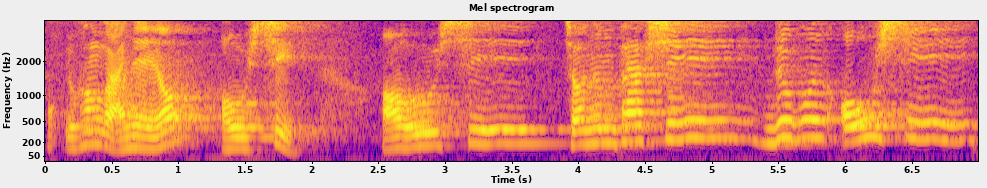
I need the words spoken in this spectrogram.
어? 욕한 거 아니에요? 어우씨. 어우씨. 저는 박씨. 누군 어우씨.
